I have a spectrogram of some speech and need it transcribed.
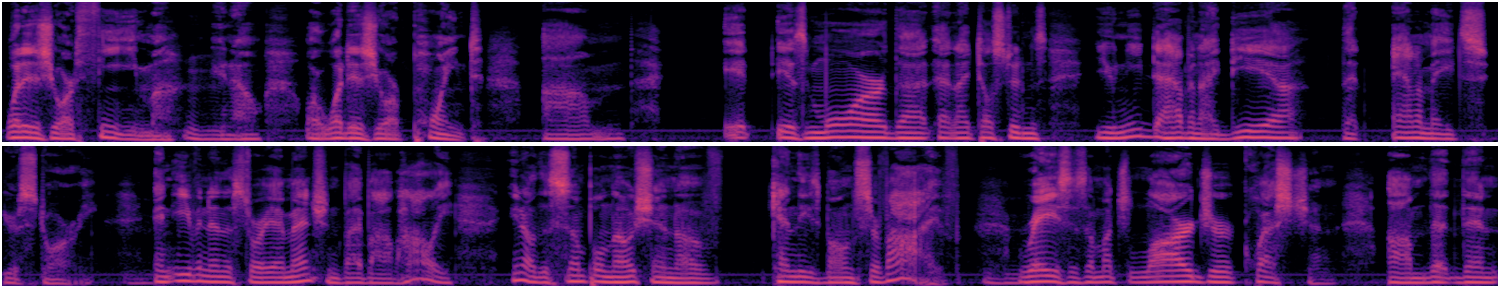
what is your theme, you know, or what is your point. Um, it is more that, and I tell students, you need to have an idea animates your story. And even in the story I mentioned by Bob Holly, you know, the simple notion of can these bones survive raises a much larger question um, that then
